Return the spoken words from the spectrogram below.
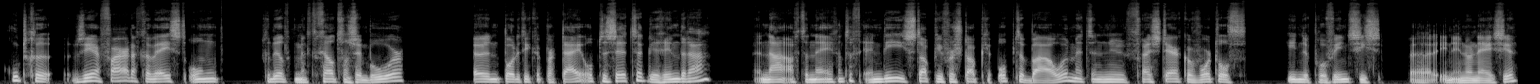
goed, ge, zeer vaardig geweest om, gedeeltelijk met het geld van zijn broer, een politieke partij op te zetten, Gerindra, na 98. En die stapje voor stapje op te bouwen met een nu vrij sterke wortels in de provincies uh, in Indonesië.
